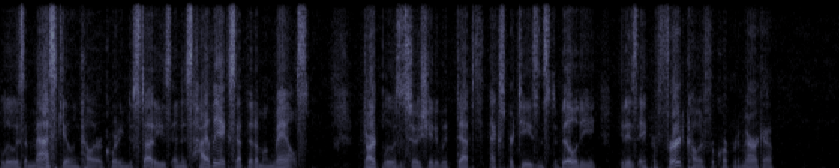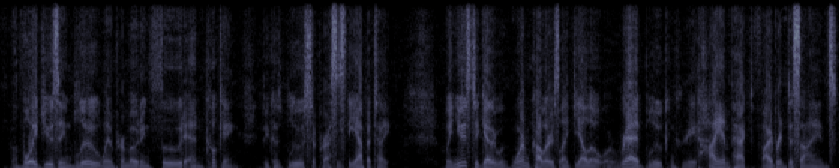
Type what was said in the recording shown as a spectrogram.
Blue is a masculine color according to studies and is highly accepted among males. Dark blue is associated with depth, expertise, and stability. It is a preferred color for corporate America. Avoid using blue when promoting food and cooking because blue suppresses the appetite. When used together with warm colors like yellow or red, blue can create high-impact, vibrant designs.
